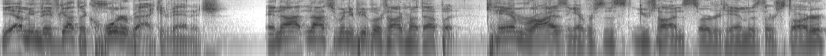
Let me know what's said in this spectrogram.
Yeah, I mean they've got the quarterback advantage, and not not too many people are talking about that. But Cam Rising, ever since Utah inserted him as their starter,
